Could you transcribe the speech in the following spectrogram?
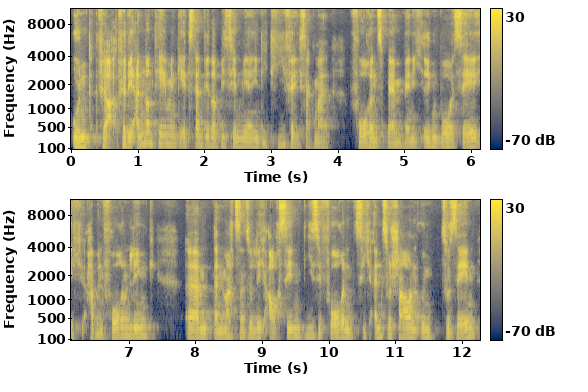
Und für, für die anderen Themen geht es dann wieder ein bisschen mehr in die Tiefe. Ich sag mal Foren-Spam. Wenn ich irgendwo sehe, ich habe einen Forenlink, ähm, dann macht es natürlich auch Sinn, diese Foren sich anzuschauen und zu sehen,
